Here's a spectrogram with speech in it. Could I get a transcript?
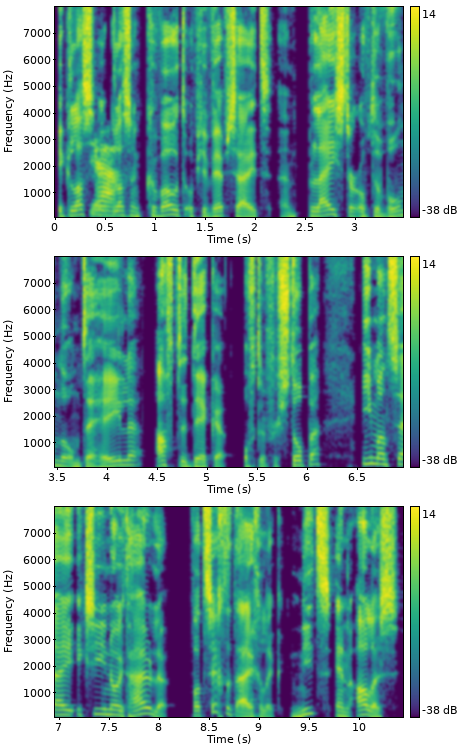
Ik las, Ja. ik las een quote op je website. Een pleister op de wonden om te helen, af te dekken of te verstoppen. Iemand zei, ik zie je nooit huilen. Wat zegt het eigenlijk? Niets en alles.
